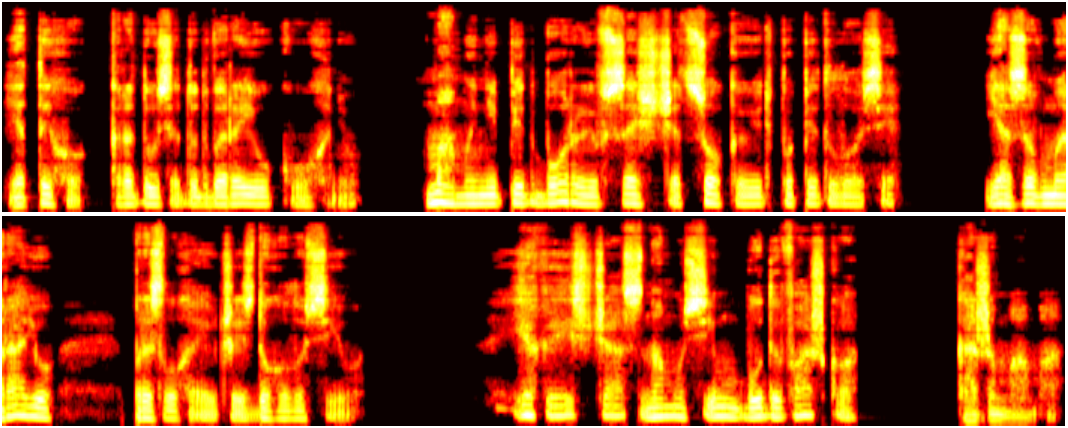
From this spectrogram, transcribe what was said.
Я тихо крадуся до дверей у кухню. Мамині підбори все ще цокають по підлозі. Я завмираю, прислухаючись до голосів. Якийсь час нам усім буде важко, каже мама.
